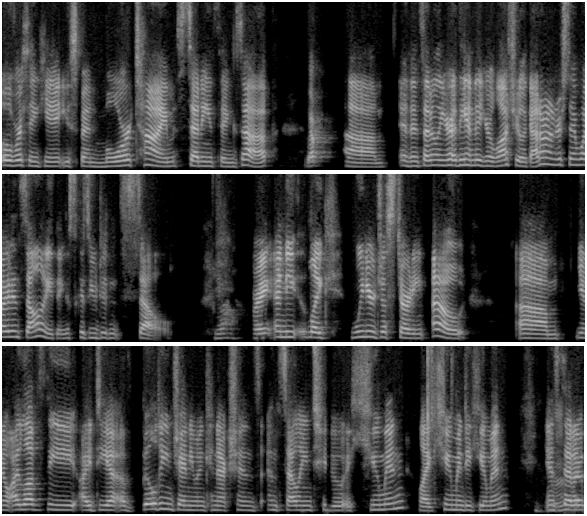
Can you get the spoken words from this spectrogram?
overthinking it. You spend more time setting things up. Yep. Um, and then suddenly you're at the end of your launch. You're like, I don't understand why I didn't sell anything. It's because you didn't sell. Yeah. Right. And you, like when you're just starting out, um, you know, I love the idea of building genuine connections and selling to a human, like human to human, mm-hmm. instead of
